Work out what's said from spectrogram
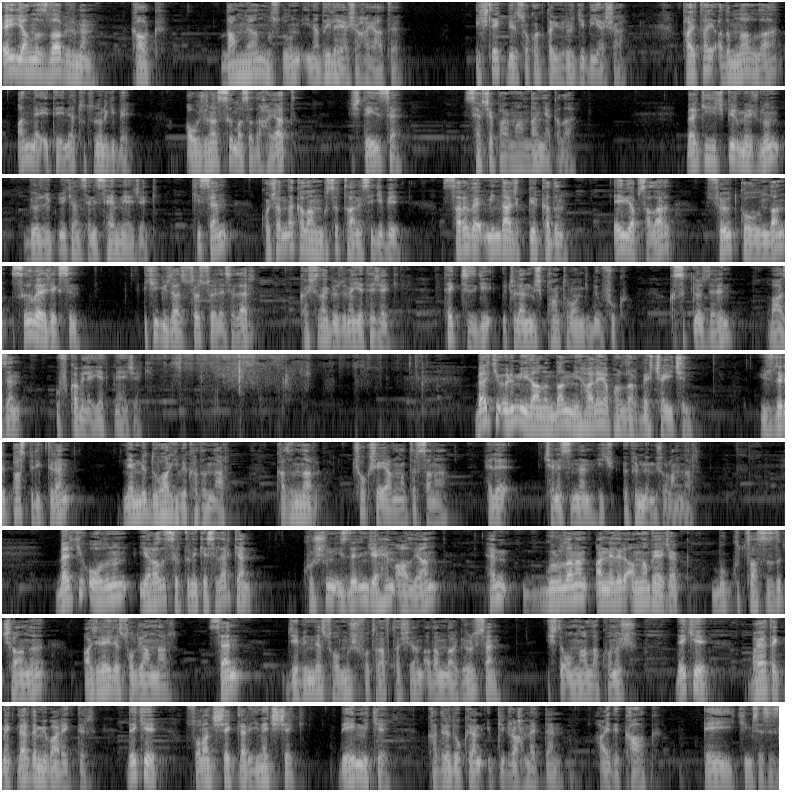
Ey yalnızlığa bürünen, kalk. Damlayan musluğun inadıyla yaşa hayatı. İşlek bir sokakta yürür gibi yaşa. Taytay adımlarla anne eteğine tutunur gibi. Avucuna sığmasa da hayat, hiç değilse serçe parmağından yakala. Belki hiçbir mecnun gözlüklüyken seni sevmeyecek. Ki sen koçanda kalan mısır tanesi gibi sarı ve minnacık bir kadın. Ev yapsalar söğüt kolundan sığ vereceksin. İki güzel söz söyleseler kaşına gözüne yetecek. Tek çizgi ütülenmiş pantolon gibi ufuk. Kısık gözlerin bazen ufka bile yetmeyecek. Belki ölüm ilanından nihale yaparlar beş çay için. Yüzleri pas biriktiren nemli duvar gibi kadınlar. Kadınlar çok şey anlatır sana. Hele çenesinden hiç öpülmemiş olanlar. Belki oğlunun yaralı sırtını keselerken kurşun izlerince hem ağlayan hem gurulanan anneleri anlamayacak bu kutsalsızlık çağını aceleyle soluyanlar. Sen cebinde solmuş fotoğraf taşıyan adamlar görürsen işte onlarla konuş. De ki bayat ekmekler de mübarektir. De ki solan çiçekler yine çiçek. Değil mi ki kadri dokuyan iplik rahmetten. Haydi kalk ey kimsesizler.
